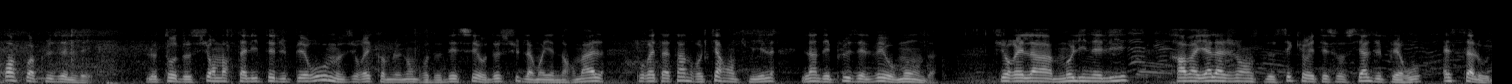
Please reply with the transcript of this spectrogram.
trois fois plus élevé. Le taux de surmortalité du Pérou, mesuré comme le nombre de décès au-dessus de la moyenne normale, pourrait atteindre 40 000, l'un des plus élevés au monde. Fiorella Molinelli travaille à l'agence de sécurité sociale du Pérou, Es Salud.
